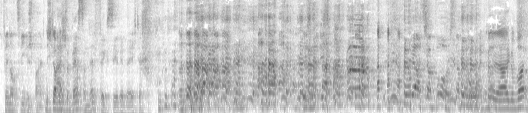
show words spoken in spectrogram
Ich bin noch zwiegespalten. Ich glaube, ich, Also wäre es eine Netflix-Serie, wäre ich der Schwule. ja, Chapeau, Chapeau. ja, gewonnen,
